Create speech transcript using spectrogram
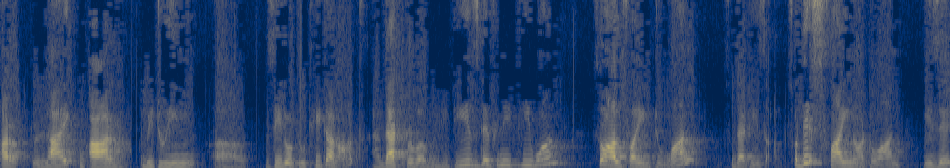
are like are between uh, 0 to theta naught and that probability is definitely 1. So, alpha into 1 so that is alpha. So, this phi naught 1 is a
